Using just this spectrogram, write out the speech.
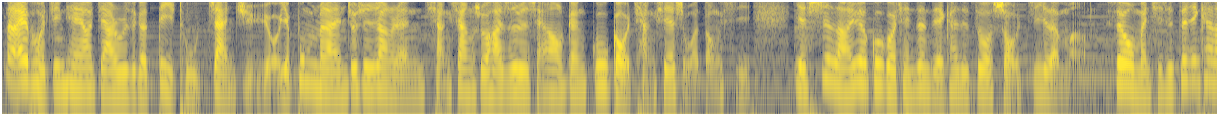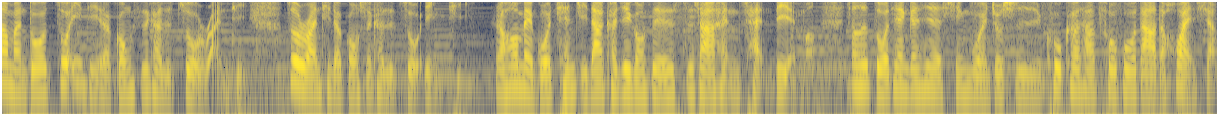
那 Apple 今天要加入这个地图战局哟，也不难就是让人想象说，它是不是想要跟 Google 抢些什么东西？也是啦，因为 Google 前阵子也开始做手机了嘛，所以我们其实最近看到蛮多做硬体的公司开始做软体，做软体的公司开始做硬体。然后美国前几大科技公司也是厮杀很惨烈嘛，像是昨天更新的新闻，就是库克他戳破大家的幻想，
